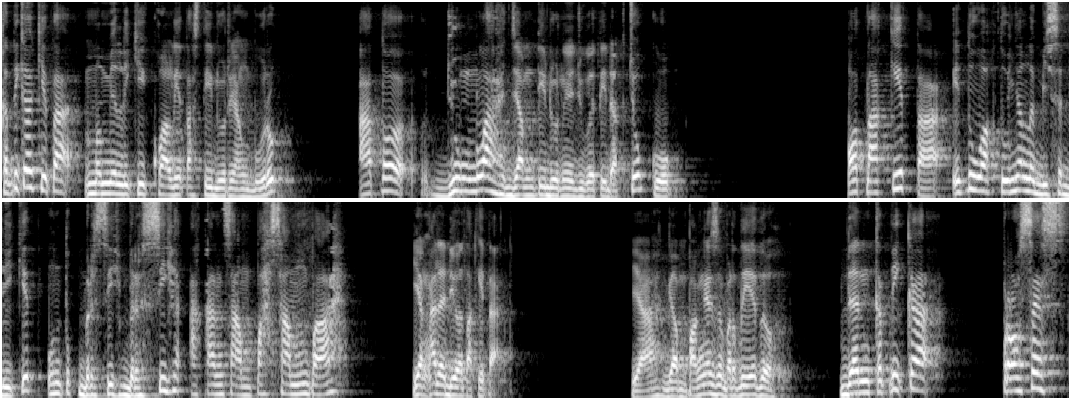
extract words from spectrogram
ketika kita memiliki kualitas tidur yang buruk atau jumlah jam tidurnya juga tidak cukup, otak kita itu waktunya lebih sedikit untuk bersih-bersih akan sampah-sampah yang ada di otak kita. Ya, gampangnya seperti itu. Dan ketika proses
